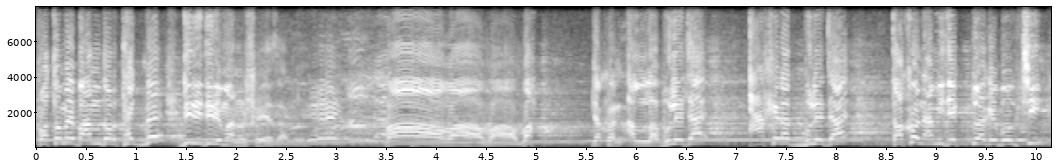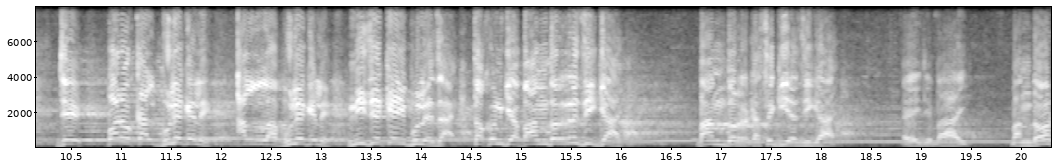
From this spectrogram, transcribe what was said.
প্রথমে বান্দর থাকবে ধীরে ধীরে মানুষ হয়ে যাবে। বাহ বাহ বাহ বাহ। যখন আল্লাহ ভুলে যায় আখেরাত ভুলে যায় তখন আমি যে একটু আগে বলছি যে পরকাল ভুলে গেলে, আল্লাহ ভুলে গেলে নিজেকেই ভুলে যায়। তখন গিয়া বান্দররে জিগায়। বান্দরের কাছে গিয়া জিগায়। এই যে ভাই, বান্দর,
